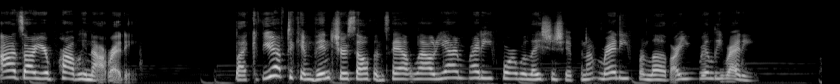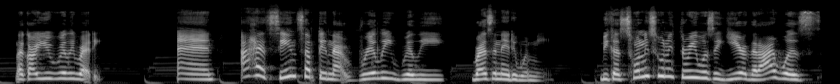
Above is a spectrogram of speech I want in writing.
odds are you're probably not ready. Like, if you have to convince yourself and say out loud, Yeah, I'm ready for a relationship and I'm ready for love, are you really ready? Like, are you really ready? And I had seen something that really, really resonated with me because 2023 was a year that I was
